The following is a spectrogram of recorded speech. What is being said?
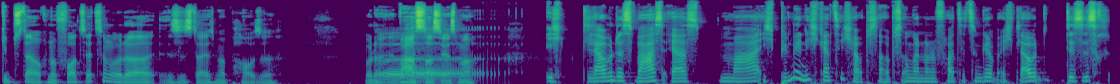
Gibt es da auch eine Fortsetzung oder ist es da erstmal Pause? Oder war es das erstmal? Ich glaube, das war es erstmal. Ich bin mir nicht ganz sicher, ob es irgendwann noch eine Fortsetzung gibt, aber ich glaube, das ist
